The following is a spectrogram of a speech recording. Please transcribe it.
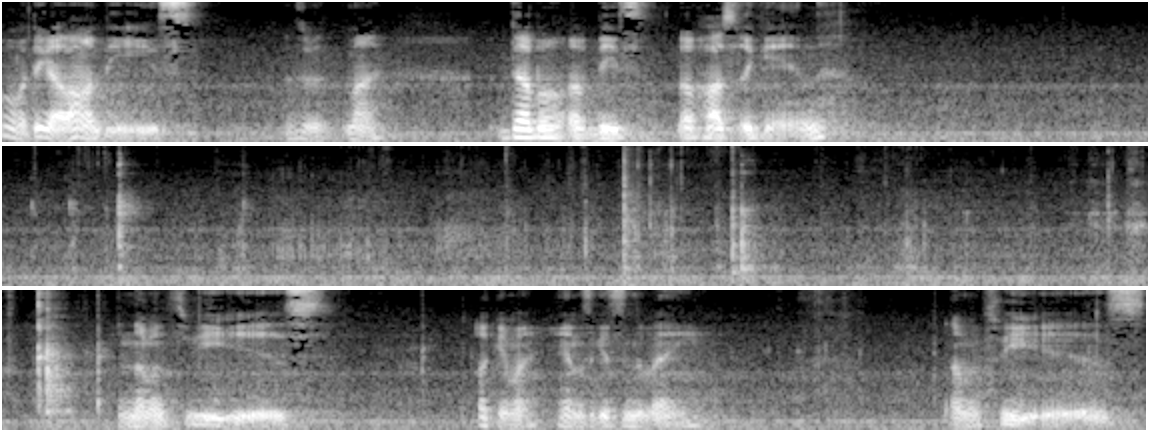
Oh, they got all of these. This is my double of these little hearts again. And number three is, okay, my hands gets in the way. Number three is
